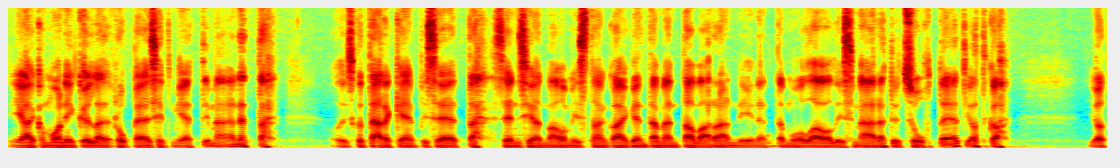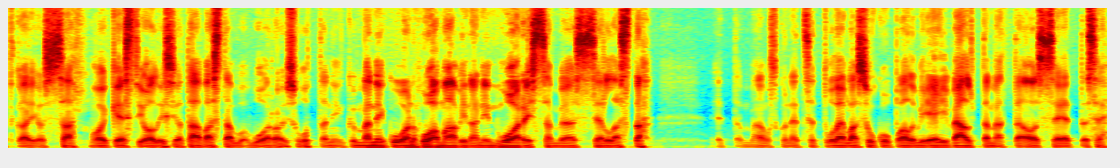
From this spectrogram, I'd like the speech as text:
Niin aika moni kyllä rupeaa sitten miettimään, että olisiko tärkeämpi se, että sen sijaan mä omistan kaiken tämän tavaran niin, että mulla olisi määrätyt suhteet, jotka – jotka, jossa oikeasti olisi jotain vastavuoroisuutta, niin kyllä mä niin kuin olen huomaavina niin nuorissa myös sellaista, että mä uskon, että se tuleva sukupolvi ei välttämättä ole se, että se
